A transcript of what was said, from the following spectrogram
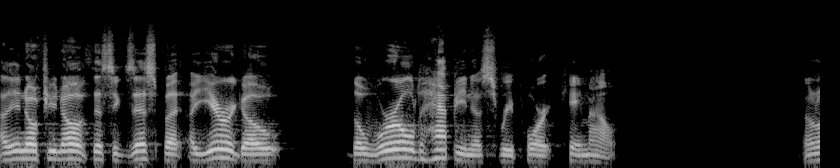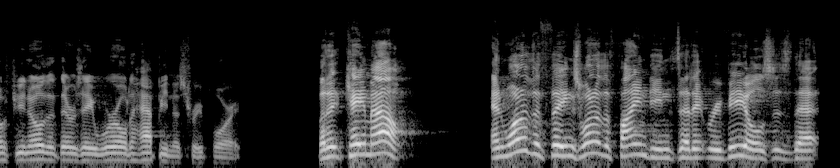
I didn't know if you know if this exists, but a year ago, the World Happiness Report came out. I don't know if you know that there's a World Happiness Report. But it came out. And one of the things, one of the findings that it reveals is that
